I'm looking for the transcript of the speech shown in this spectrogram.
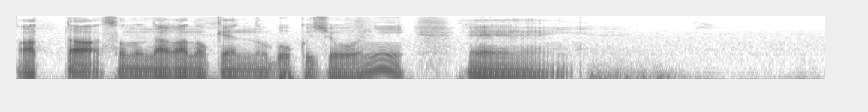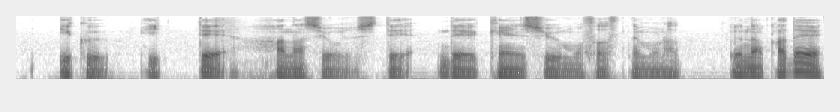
あったその長野県の牧場に、えー、行く行って話をしてで研修もさせてもらう中で、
